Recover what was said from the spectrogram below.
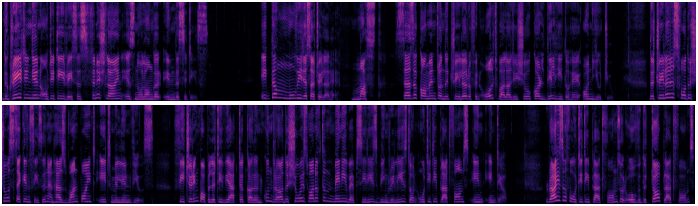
The great Indian OTT races finish line is no longer in the cities. एकदम movie जैसा trailer hai, must says a comment on the trailer of an alt Balaji show called Dil Hi To Hai on YouTube. The trailer is for the show's second season and has 1.8 million views. Featuring popular TV actor Karan Kundrra, the show is one of the many web series being released on OTT platforms in India. Rise of OTT platforms or over the top platforms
